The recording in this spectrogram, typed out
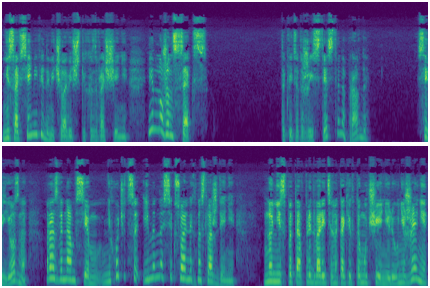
не со всеми видами человеческих извращений. Им нужен секс — так ведь это же естественно, правда? Серьезно, разве нам всем не хочется именно сексуальных наслаждений? Но не испытав предварительно каких-то мучений или унижений,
